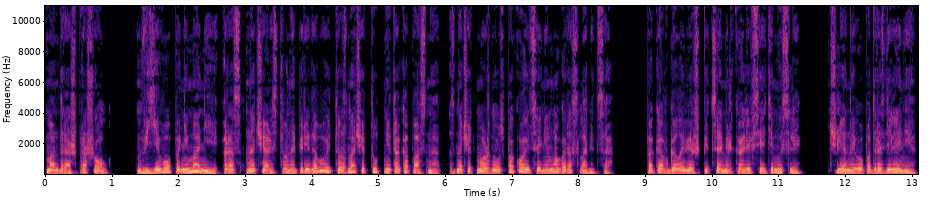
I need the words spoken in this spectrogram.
Мандраж прошел. В его понимании, раз начальство на передовой, то значит тут не так опасно, значит можно успокоиться и немного расслабиться. Пока в голове шпица мелькали все эти мысли, члены его подразделения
